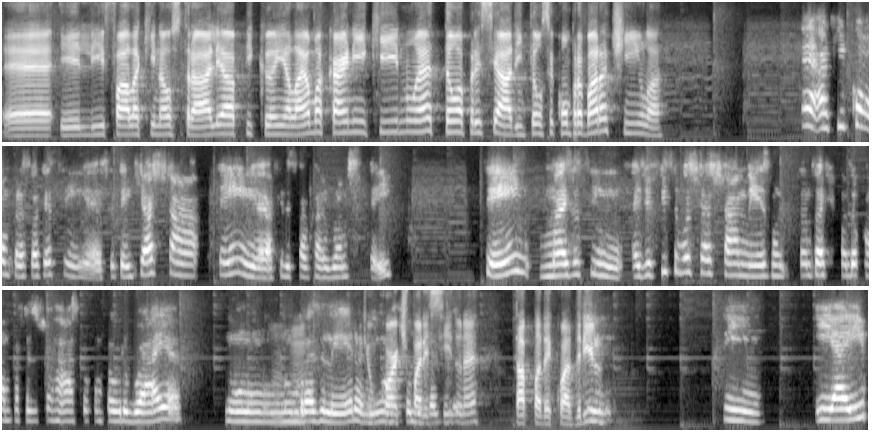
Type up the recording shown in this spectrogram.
é, ele fala que na Austrália a picanha lá é uma carne que não é tão apreciada, então você compra baratinho lá. É, aqui compra, só que assim, é, você tem que achar. Tem é, aqueles que falam rump steak, tem, mas assim, é difícil você achar mesmo. Tanto é que quando eu compro pra fazer churrasco, eu compro a uruguaia num, num- num Uhum. brasileiro. Tem ali, um corte parecido, brasileiro. né? Tapa de quadril. Sim. Sim. E aí,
